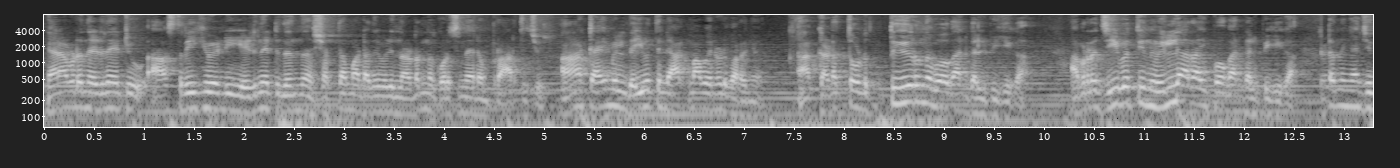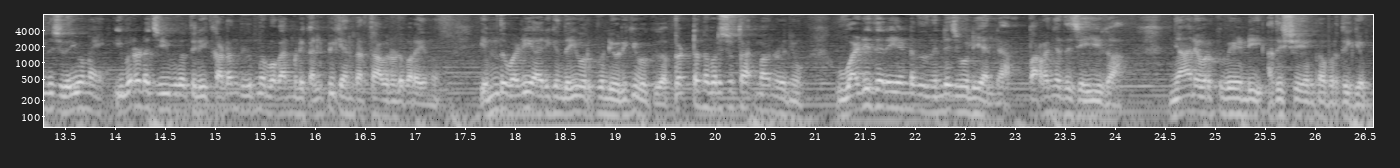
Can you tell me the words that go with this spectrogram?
ഞാൻ അവിടെ നിന്ന് എഴുന്നേറ്റു. ആ സ്ത്രീക്ക് വേണ്ടി എഴുന്നേറ്റ് നിന്ന് ശക്തമായിട്ട് അതിനുവേണ്ടി നടന്ന് കുറച്ചു നേരം പ്രാർത്ഥിച്ചു. ആ ടൈമിൽ ദൈവത്തിന്റെ ആത്മാവ് എന്നോട് പറഞ്ഞു ആ കടത്തോട് തീർന്നു പോകാൻ കൽപ്പിക്കുക. അവരുടെ ജീവിതത്തിൽ നിന്നും ഇല്ലാതായി പോകാൻ കൽപ്പിക്കുക. പെട്ടെന്ന് ഞാൻ ചിന്തിച്ചു ദൈവമേ ഇവരുടെ ജീവിതത്തിൽ ഈ കടം തീർന്നു പോകാൻ വേണ്ടി കൽപ്പിക്കാൻ കർത്താവിനോട് പറയുന്നു. എന്ത് വഴിയായിരിക്കും ദൈവം ഇവർക്ക് വേണ്ടി ഒരുക്കി വെക്കുക? പെട്ടെന്ന് പരിശുദ്ധാത്മാവിനൊഴിഞ്ഞു വഴി തിരയേണ്ടത് നിന്റെ ജോലിയല്ല പറഞ്ഞത് ചെയ്യുക. ഞാൻ ഇവർക്ക് വേണ്ടി അതിശയം പ്രവർത്തിക്കും.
